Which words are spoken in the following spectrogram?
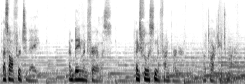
That's all for today. I'm Damon Fairless. Thanks for listening to Front Burner. I'll talk to you tomorrow.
